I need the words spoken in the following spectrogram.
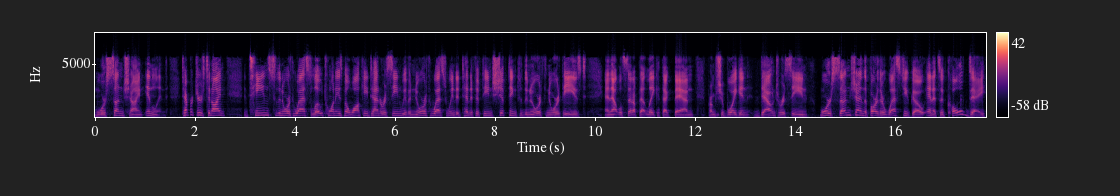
more sunshine inland. Temperatures tonight, teens to the northwest, low 20s, Milwaukee down to Racine. We have a northwest wind at 10 to 15, shifting to the north-northeast, and that will set up that lake effect band from Sheboygan down to Racine. More sunshine the farther west you go, and it's a cold day.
